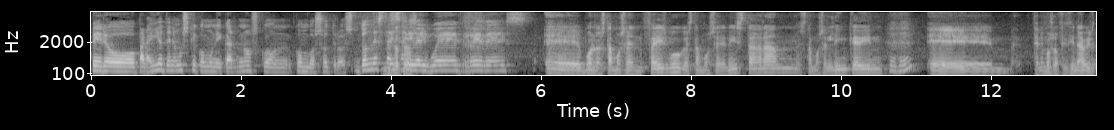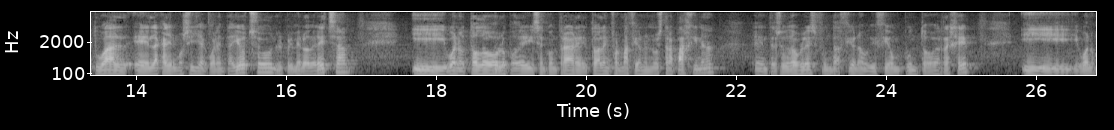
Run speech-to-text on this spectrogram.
pero para ello tenemos que comunicarnos con, con vosotros. ¿Dónde estáis a nivel web, redes? Eh, bueno, estamos en Facebook, estamos en Instagram, estamos en LinkedIn, eh, tenemos oficina virtual en la calle Hermosilla 48, en el primero derecha, y bueno, todo lo podéis encontrar, eh, toda la información en nuestra página, en www.fundacionaudición.org, y, y bueno,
